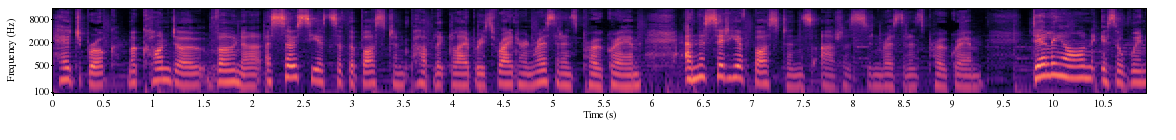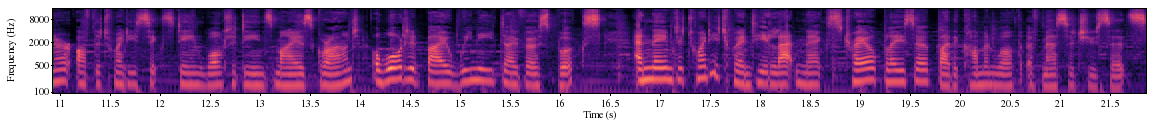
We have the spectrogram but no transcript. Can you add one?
Hedgebrook, Macondo, Vona, associates of the Boston Public Library's Writer in Residence program, and the City of Boston's Artists in Residence program. De Leon is a winner of the 2016 Walter Deans Myers Grant, awarded by We Need Diverse Books, and named a 2020 Latinx Trailblazer by the Commonwealth of Massachusetts.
